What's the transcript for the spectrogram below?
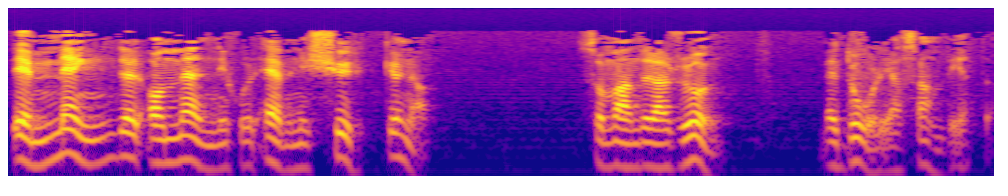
Det är mängder av människor även i kyrkorna som vandrar runt med dåliga samveten.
